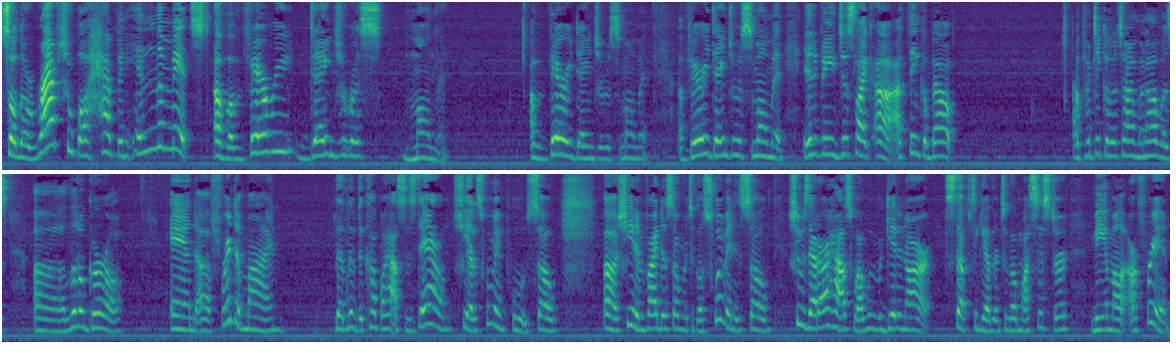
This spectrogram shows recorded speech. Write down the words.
So the rapture will happen in the midst of a very dangerous moment. A very dangerous moment. A very dangerous moment. It'd be just like uh, I think about a particular time when I was a little girl and a friend of mine that lived a couple houses down, she had a swimming pool. So uh, she had invited us over to go swimming, and so she was at our house while we were getting our stuff together to go. My sister, me, and my our friend,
